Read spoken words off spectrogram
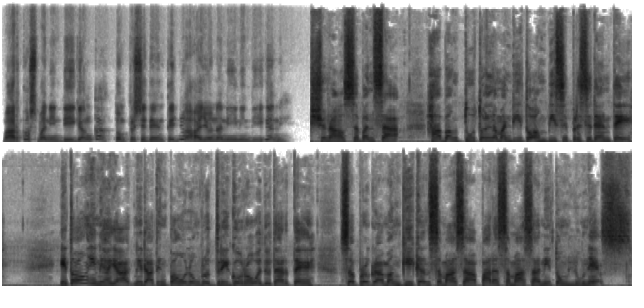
Marcos, manindigan ka. Itong presidente nyo, ayaw naninindigan eh. sa bansa habang tutol naman dito ang Vice Presidente. Ito ang inihayag ni dating Pangulong Rodrigo Roa Duterte sa programang Gikan sa Masa para sa masa nitong lunes.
